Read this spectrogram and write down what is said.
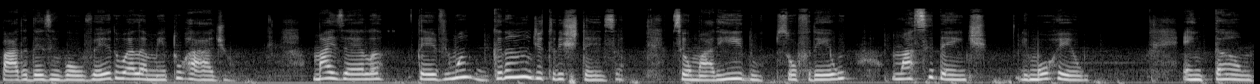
para desenvolver o elemento rádio. Mas ela teve uma grande tristeza. Seu marido sofreu um acidente e morreu. Então,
